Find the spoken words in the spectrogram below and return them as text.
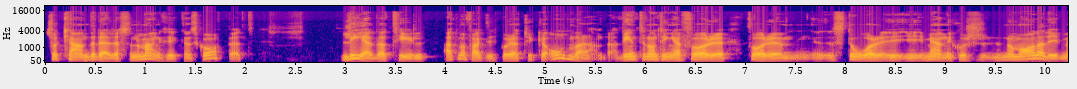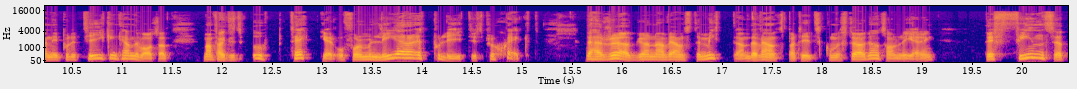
så kan det där resonemangsäktenskapet leda till att man faktiskt börjar tycka om varandra. Det är inte någonting jag förestår för, eh, i, i människors normala liv, men i politiken kan det vara så att man faktiskt upptäcker och formulerar ett politiskt projekt. Det här rödgröna vänstermitten, där Vänsterpartiet kommer stödja en sån regering, det finns ett,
